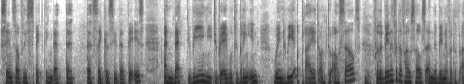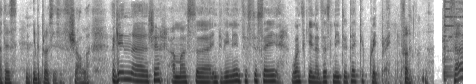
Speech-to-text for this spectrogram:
sense of respecting that that that secrecy that there is and that we need to be able to bring in when we apply it onto ourselves for the benefit of ourselves and the benefit of others in the processes. Inshallah. Again, uh, Sheikh, I must uh, intervene in just to say once again, I just need to take a quick break. for So,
